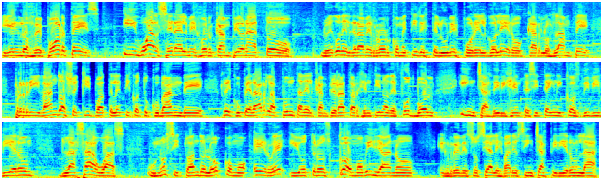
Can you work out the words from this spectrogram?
Y en los deportes, igual será el mejor campeonato. Luego del grave error cometido este lunes por el golero Carlos Lampe, privando a su equipo Atlético Tucumán de recuperar la punta del campeonato argentino de fútbol, hinchas, dirigentes y técnicos dividieron las aguas, unos situándolo como héroe y otros como villano. En redes sociales varios hinchas pidieron la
